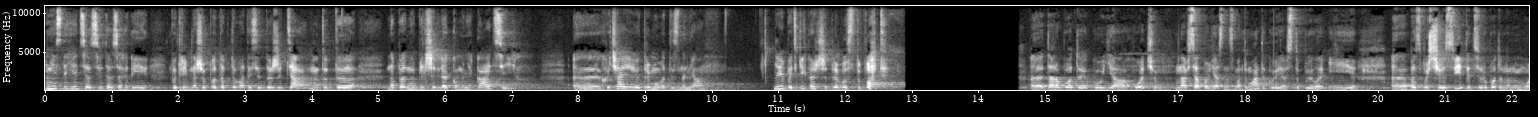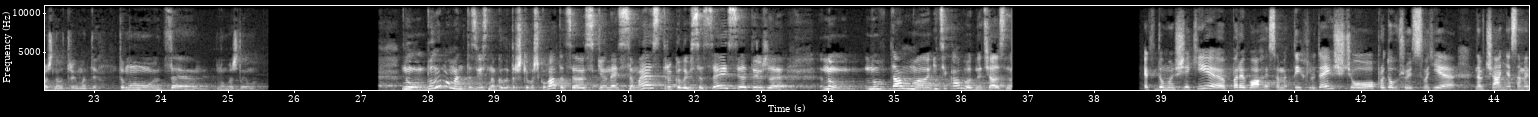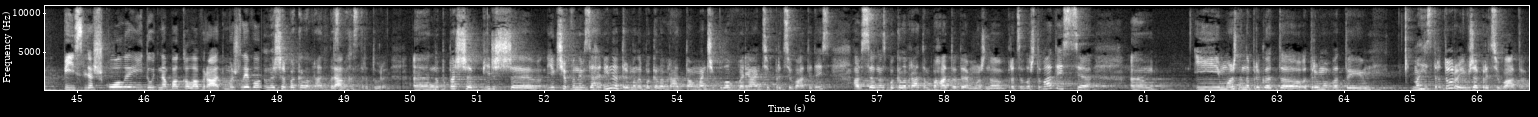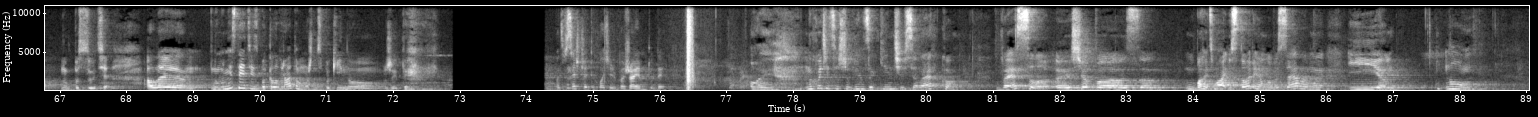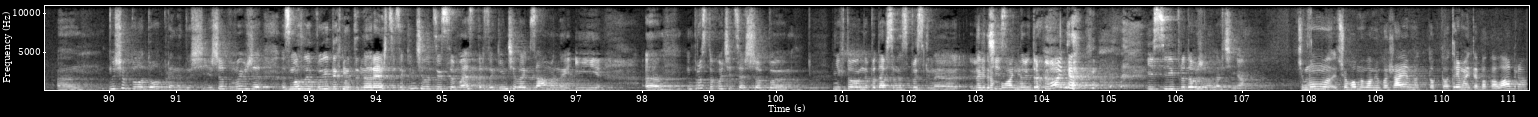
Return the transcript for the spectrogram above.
Мені здається, освіта взагалі потрібна, щоб адаптуватися до життя. Ну тут, е, напевно, більше для комунікацій, е, хоча і отримувати знання. Ну і батьки кажуть, що треба вступати. Е, Та робота, яку я хочу, вона вся пов'язана з математикою, я вступила, і без вищої освіти цю роботу ну, не можна отримати. Тому це ну, важливо. Ну, були моменти, звісно, коли трошки важкувато. Це ось кінець семестру, коли вся сесія, ти вже ну, ну там е, і цікаво одночасно. Як ти думаєш, які переваги саме тих людей, що продовжують своє навчання саме після школи, йдуть на бакалаврат, можливо? Лише бакалаврат без Так. магістратури. Е, ну, по-перше, більше, якщо б вони взагалі не отримали бакалаврат, то менше було б варіантів працювати десь. А все одно з бакалавратом багато де можна працевлаштуватись. Е, і можна, наприклад, е, отримувати магістратуру і вже працювати, ну, по суті. Але ну, мені здається, з бакалавратом можна спокійно жити. От все, що ти хочеш, бажаємо туди. Ой, ну хочеться, щоб він закінчився легко, весело, е, щоб е, з багатьма історіями веселими і ну, ну, щоб було добре на душі, щоб ви вже змогли видихнути нарешті, закінчили цей семестр, закінчили екзамени і е, ну, просто хочеться, щоб е, ніхто не подався на списки на, На відрахування. на відрахування. І всі продовжили навчання. Чому чого ми вам і бажаємо? Тобто отримайте бакалавра,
